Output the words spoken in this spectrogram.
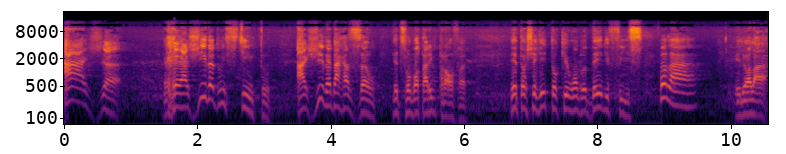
haja. Reagida do instinto, agida da razão. Eu disse, vou botar em prova. Então cheguei, toquei o ombro dele e fiz, olá. Ele, olá.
